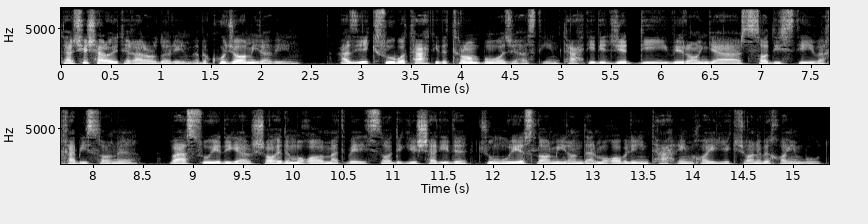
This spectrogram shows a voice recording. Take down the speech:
در چه شرایطی قرار داریم و به کجا می رویم از یک سو با تهدید ترامپ مواجه هستیم. تهدیدی جدی ویرانگر سادیستی و خبیسانه و از سوی دیگر شاهد مقاومت و ایستادگی شدید جمهوری اسلامی ایران در مقابل این تحریم های یک جانبه خواهیم بود.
